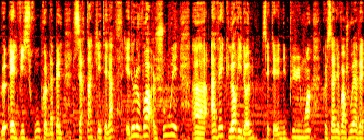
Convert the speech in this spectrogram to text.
le Elvis roux comme l'appellent certains qui étaient là et de le voir jouer euh, avec leur idole. C'était ni plus ni moins que ça, les voir jouer avec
